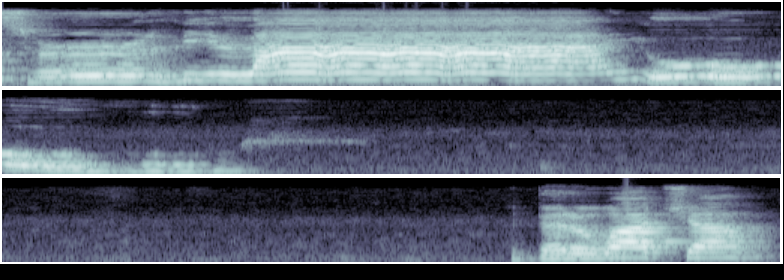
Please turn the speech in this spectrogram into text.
dawn's early light? Oh, you better watch out.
